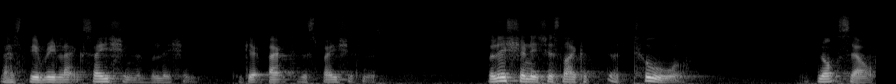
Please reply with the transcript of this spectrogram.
There has to be relaxation of volition to get back to the spaciousness. Volition is just like a, a tool. It's not self.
